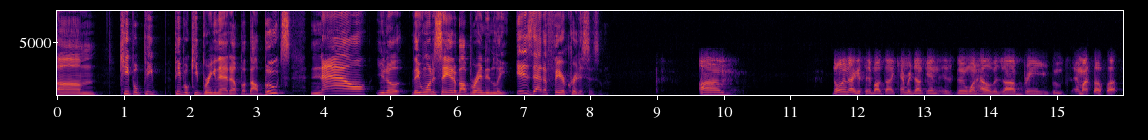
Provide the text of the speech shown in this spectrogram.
Um, people, people keep bringing that up about Boots. Now, you know, they want to say it about Brandon Lee. Is that a fair criticism? Um, the only thing I can say about that, Cameron Dunkin is doing one hell of a job bringing Boots and myself up,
